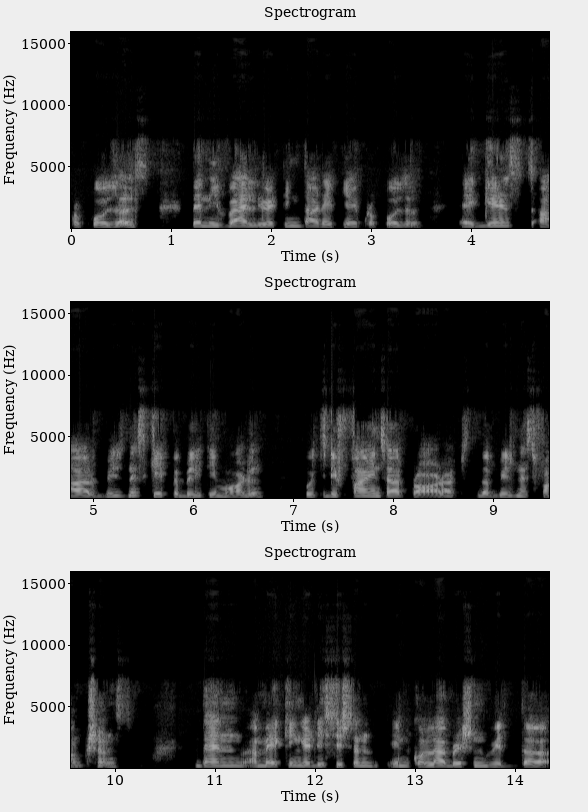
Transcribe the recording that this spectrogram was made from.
proposals, then evaluating that API proposal against our business capability model, which defines our products, the business functions, then uh, making a decision in collaboration with the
